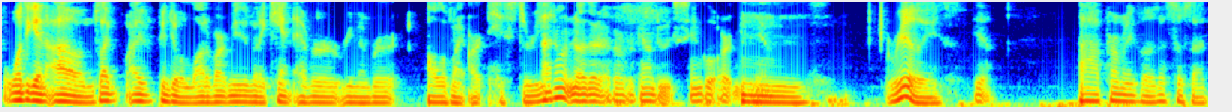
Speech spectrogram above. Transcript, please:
Once again, um, so I've, I've been to a lot of art museums, but I can't ever remember all of my art history. I don't know that I've ever gone to a single art museum. Mm, really? Yeah. Ah, permanent close. That's so sad.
